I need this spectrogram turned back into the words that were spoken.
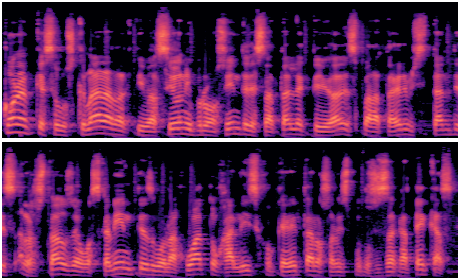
con el que se buscará la reactivación y promoción interestatal de actividades para atraer visitantes a los estados de Aguascalientes, Guanajuato, Jalisco, Querétaro, San Luis Potosí Zacatecas.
